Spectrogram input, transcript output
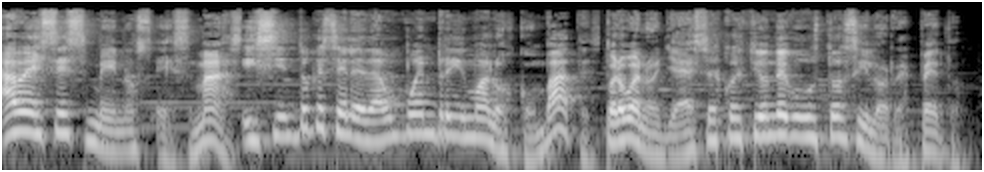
A veces menos es más, y siento que se le da un buen ritmo a los combates. Pero bueno, ya eso es cuestión de gustos y lo respeto.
